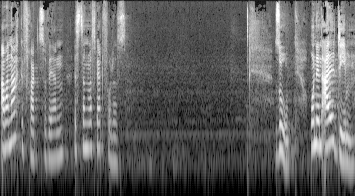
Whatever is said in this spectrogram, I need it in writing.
Aber nachgefragt zu werden, ist dann was Wertvolles. So, und in all dem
